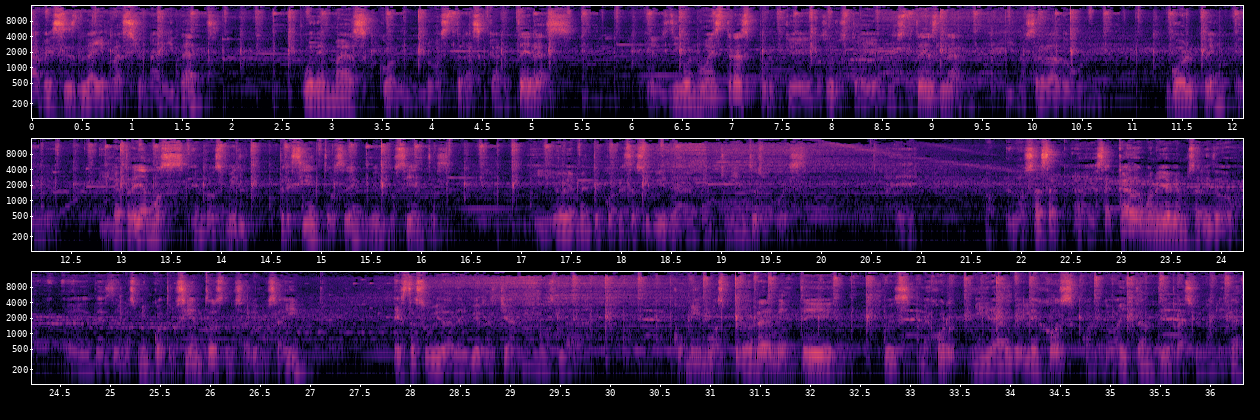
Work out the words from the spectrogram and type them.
a veces la irracionalidad puede más con nuestras carteras. Eh, les digo nuestras porque nosotros traíamos Tesla y nos ha dado un golpe. Eh, y la traíamos en los 1300, ¿eh? 1200 y obviamente con esa subida a 1500 pues eh, nos ha eh, sacado, bueno ya habíamos salido eh, desde los 1400, nos salimos ahí, esta subida del viernes ya no nos la comimos, pero realmente pues mejor mirar de lejos cuando hay tanta irracionalidad.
